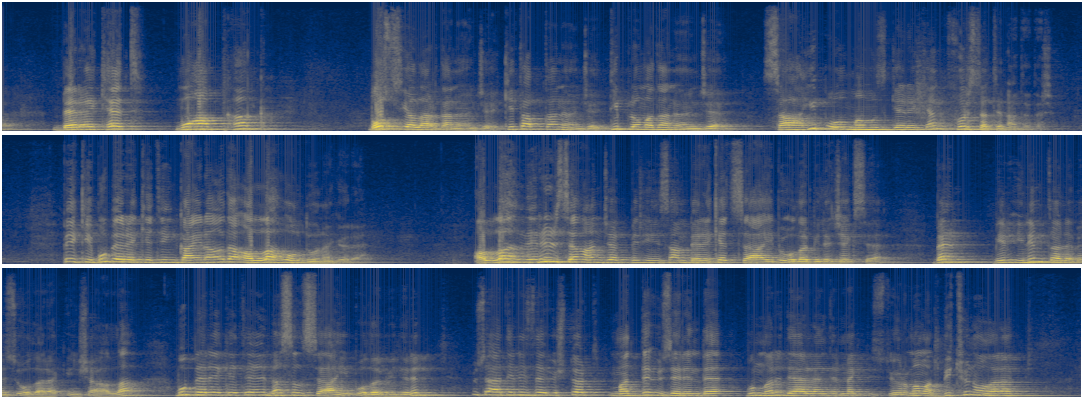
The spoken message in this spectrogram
bereket muhakkak dosyalardan önce, kitaptan önce, diplomadan önce sahip olmamız gereken fırsatın adıdır. Peki bu bereketin kaynağı da Allah olduğuna göre Allah verirse ancak bir insan bereket sahibi olabilecekse ben bir ilim talebesi olarak inşallah bu berekete nasıl sahip olabilirim? Müsaadenizle 3-4 madde üzerinde bunları değerlendirmek istiyorum ama bütün olarak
